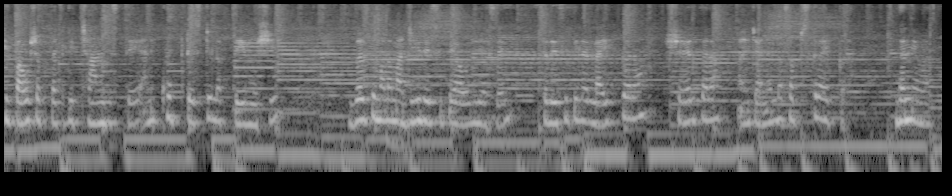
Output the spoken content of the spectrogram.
की पाहू शकता किती छान दिसते आणि खूप टेस्टी लागते ही मुशी. जर तुम्हाला माझी ही रेसिपी आवडली असेल तर रेसिपीला लाईक करा शेअर करा आणि चॅनलला सबस्क्राईब करा. धन्यवाद.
